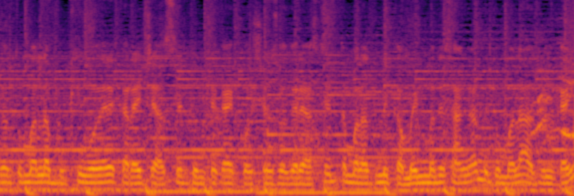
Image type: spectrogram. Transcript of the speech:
जर तुम्हाला बुकिंग वगैरे करायचे असेल तुमचे काही क्वेश्चन्स वगैरे असतील तर मला तुम्ही कमेंटमध्ये सांगा. मी तुम्हाला अजून काही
